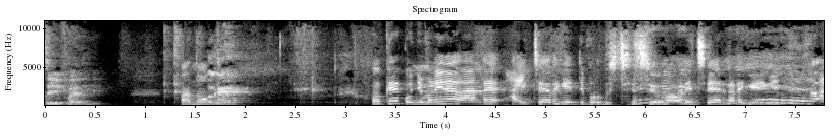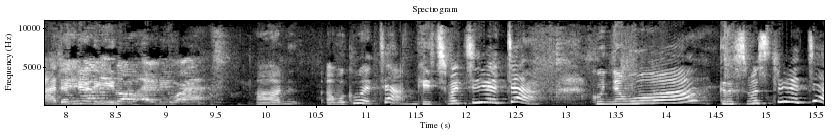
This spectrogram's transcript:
സേഫ് ആയിരിക്കും. നോക്കാം. ഓക്കെ ഓക്കെ കുഞ്ഞുമണിനെ താണ്ടെ ഹൈ ചെയർ കയറ്റി പ്രതിഷ്ഠിച്ചു? അവിടെ ചെയർ. ആണ് നമുക്ക് വെച്ചാ. കിസ്മച്ചി വെച്ചാ. കുഞ്ഞമ്മോ ക്രിസ്മസ് ട്രീ വെച്ചാ.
